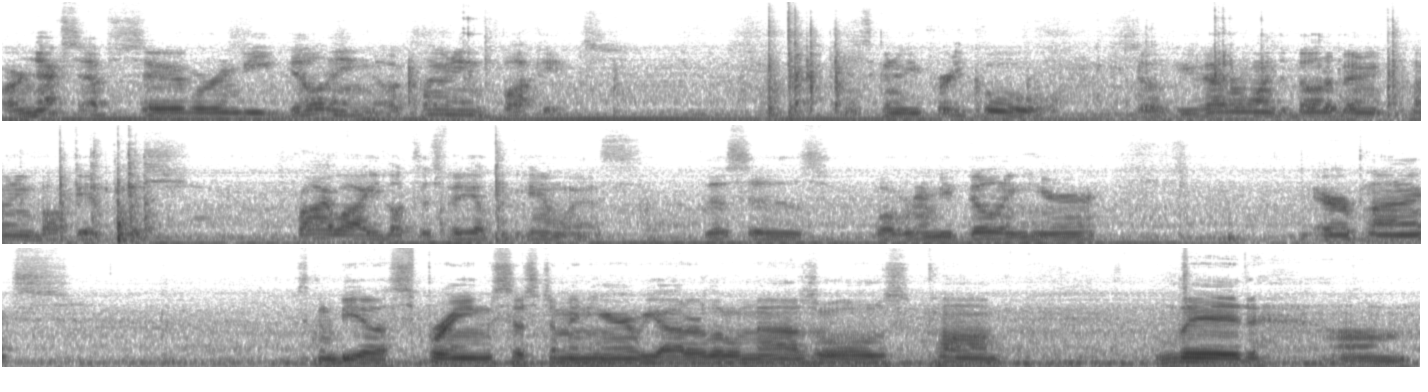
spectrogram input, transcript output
Our next episode, we're to be building a cloning bucket. It's to be pretty cool. So if you've ever wanted to build a cloning bucket, which is probably why you looked this video up to begin with, this is what we're going to be building here. Aeroponics. It's going to be a spraying system in here. We got our little nozzles, pump, lid. Um,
